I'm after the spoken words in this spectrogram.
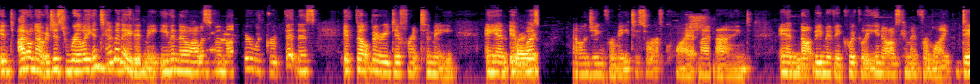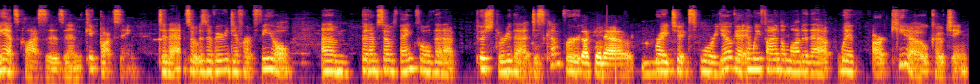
it I don't know, it just really intimidated me even though I was familiar with group fitness it felt very different to me. And it right. was challenging for me to sort of quiet my mind and not be moving quickly. You know, I was coming from like dance classes and kickboxing to that. So it was a very different feel. Um, but I'm so thankful that I pushed through that discomfort. Stuck it out. Mm-hmm. Right. To explore yoga. And we find a lot of that with our keto coaching.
